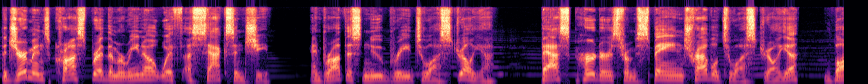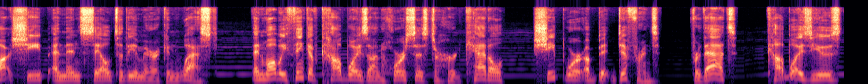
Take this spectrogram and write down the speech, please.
The Germans crossbred the Merino with a Saxon sheep and brought this new breed to Australia. Basque herders from Spain traveled to Australia, bought sheep, and then sailed to the American West. And while we think of cowboys on horses to herd cattle, sheep were a bit different. For that, cowboys used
